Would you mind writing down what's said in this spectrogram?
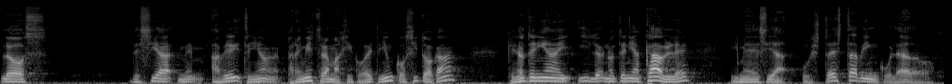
los decía, para mí esto era ¿eh? tenía un cosito acá que no tenía hilo, no tenía cable y me decía, usted está vinculado.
